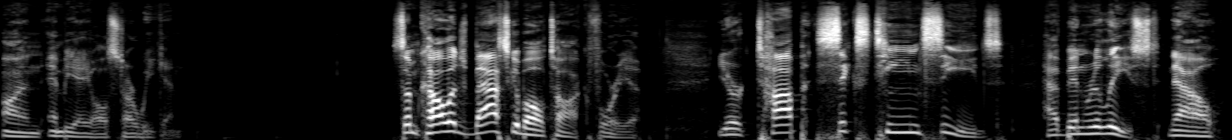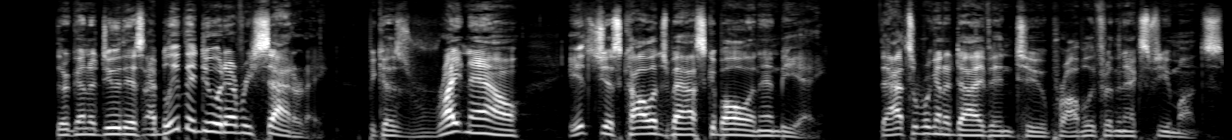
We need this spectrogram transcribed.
on NBA All Star Weekend. Some college basketball talk for you. Your top 16 seeds have been released. Now, they're going to do this, I believe they do it every Saturday because right now it's just college basketball and NBA. That's what we're going to dive into probably for the next few months.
